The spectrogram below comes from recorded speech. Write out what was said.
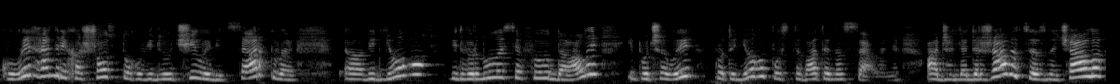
коли Генріха VI відлучили від церкви, е, від нього відвернулися феодали і почали проти нього поставати населення. Адже для держави це означало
